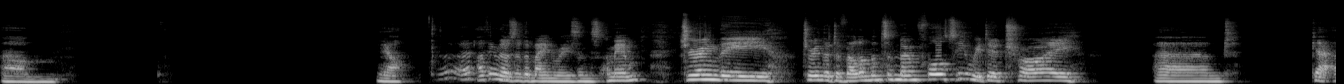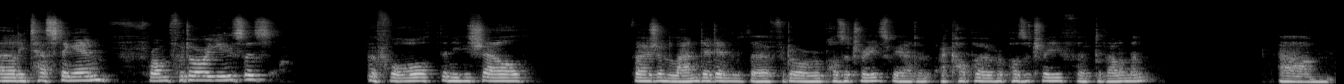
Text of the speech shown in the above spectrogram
Um, yeah, I think those are the main reasons. I mean, during the during the development of GNOME 40, we did try and get early testing in from Fedora users before the new shell version landed in the Fedora repositories. We had a, a Copr repository for development. Because, um,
